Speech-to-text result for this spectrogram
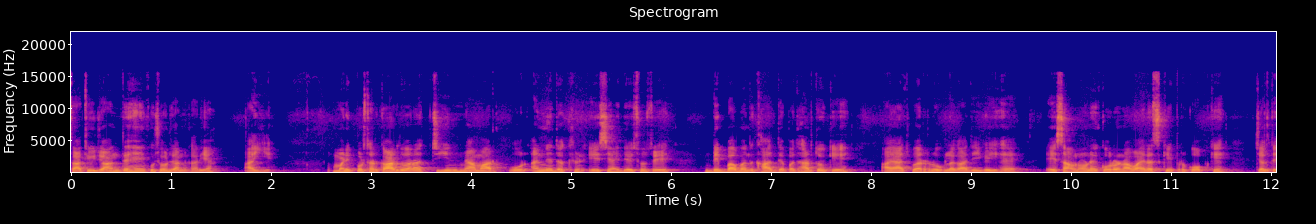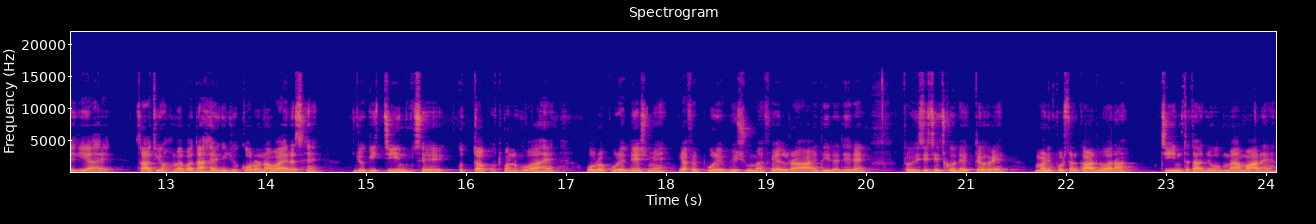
साथियों, जानते हैं कुछ और जानकारियाँ? आइए। मणिपुर सरकार द्वारा चीन, म्यांमार और अन्य दक्षिण एशियाई देशों से डिब्बाबंद खाद्य पदार्थों के आयात पर रोक लगा दी गई है। ऐसा उन्होंने कोरोना वायरस के प्रकोप के चलते किया है। साथियों, हमें पता है कि जो कोरोना वायरस है, जो कि चीन से उत्पन्न हुआ है और वह पूरे देश में या फिर पूरे विश्व में फैल रहा है धीरे धीरे तो इसी चीज़ को देखते हुए मणिपुर सरकार द्वारा चीन तथा जो म्यांमार हैं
